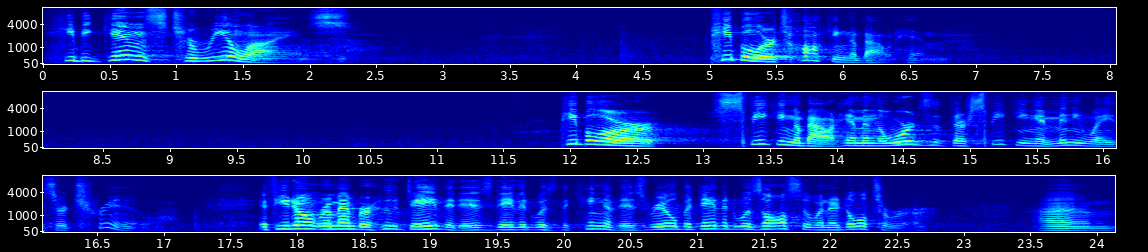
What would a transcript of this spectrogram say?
he begins to realize people are talking about him. People are speaking about him, and the words that they're speaking in many ways are true. If you don't remember who David is, David was the king of Israel, but David was also an adulterer. Um,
